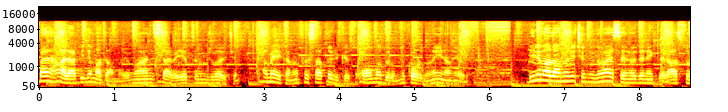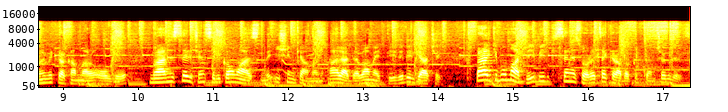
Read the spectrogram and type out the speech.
ben hala bilim adamları, mühendisler ve yatırımcılar için Amerika'nın fırsatlar ülkesi olma durumunu koruduğuna inanıyorum. Bilim adamları için üniversitenin ödenekleri astronomik rakamlar olduğu, mühendisler için Silikon Vadisi'nde iş imkanlarının hala devam ettiği de bir gerçek. Belki bu maddeyi bir iki sene sonra tekrar bakıp konuşabiliriz.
